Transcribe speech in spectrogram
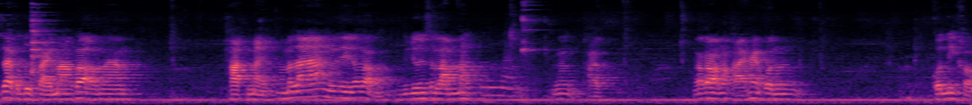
ได้กระดูกไก่มาก็เอามาผัดใหม่เอามาล้างดูดีแล้วก็อยู่ในสลัมปรันะบปรุงใหม่ผัด แล้วก็เอามาขายให้คน คนที่เขา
